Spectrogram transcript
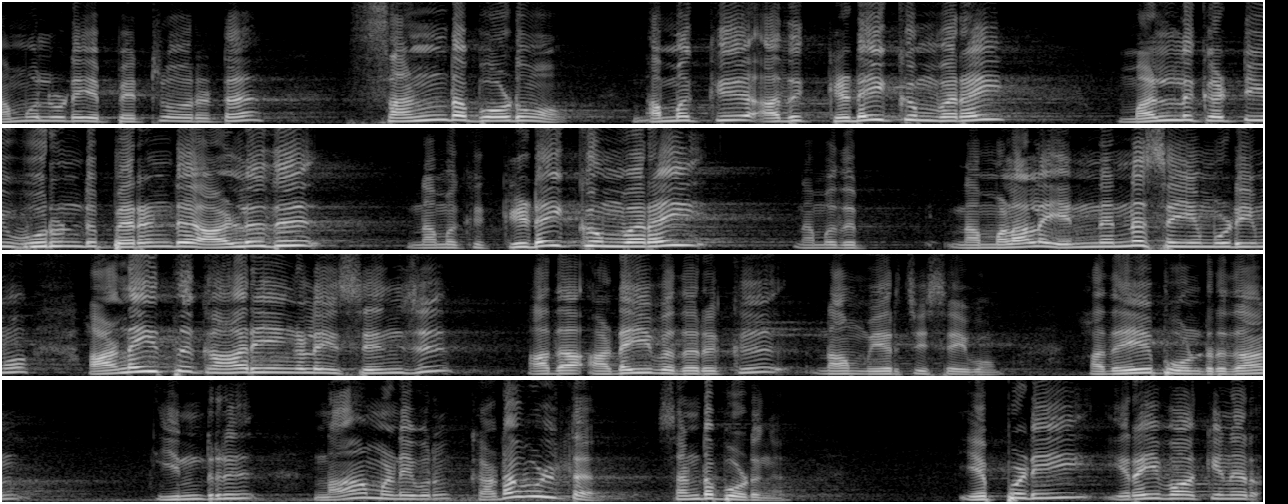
நம்மளுடைய பெற்றோர்கிட்ட சண்டை போடுவோம். நமக்கு அது கிடைக்கும் வரை மல்லு கட்டி உருண்டு பிறண்டு அழுது நமக்கு கிடைக்கும் வரை நமது நம்மளால் என்னென்ன செய்ய முடியுமோ அனைத்து காரியங்களையும் செஞ்சு அதை அடைவதற்கு நாம் முயற்சி செய்வோம். அதே போன்று தான் இன்று நாம் அனைவரும் கடவுள்கிட்ட சண்டை போடுங்க. எப்படி இறைவாக்கினர்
